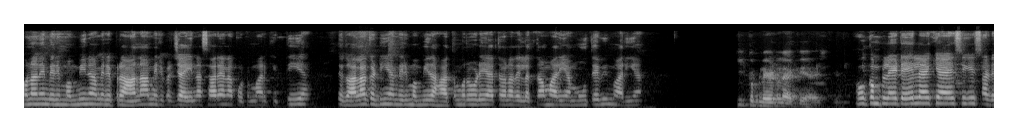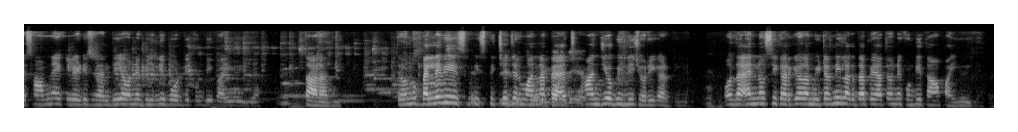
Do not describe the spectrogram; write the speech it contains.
ਉਹਨਾਂ ਨੇ ਮੇਰੀ ਮੰਮੀ ਨਾਲ ਮੇਰੇ ਭਰਾ ਨਾਲ ਮੇਰੀ ਭਰਜਾਈ ਨਾਲ ਸਾਰਿਆਂ ਨਾਲ ਕੁੱਟਮਾਰ ਕੀਤੀ ਹੈ ਤੇ ਗਾਲਾਂ ਕੱਢੀਆਂ ਮੇਰੀ ਮੰਮੀ ਦਾ ਹੱਥ ਮਰੋੜਿਆ ਤੇ ਉਹਨਾਂ ਦੇ ਲੱਤਾਂ ਮਾਰੀਆਂ ਮੂੰਹ ਤੇ ਵੀ ਮਾਰੀਆਂ। ਕੀ ਕੰਪਲੇਂਟ ਲੈ ਕੇ ਆਏ ਸੀ? ਉਹ ਕੰਪਲੇਂਟ ਇਹ ਲੈ ਕੇ ਆਏ ਸੀ ਕਿ ਸਾਡੇ ਸਾਹਮਣੇ ਇੱਕ ਲੇਡੀਜ਼ ਰਹਿੰਦੀ ਹੈ ਉਹਨੇ ਬਿਜਲੀ ਬੋਰਡ ਦੀ ਕੁੰਡੀ ਪਾਈ ਹੋਈ ਹੈ ਤਾਰਾਂ ਦੀ। ਤੇ ਉਹਨੂੰ ਪਹਿਲੇ ਵੀ ਇਸ ਇਸ ਪਿੱਛੇ ਜੁਰਮਾਨਾ ਪੈ। ਹਾਂਜੀ ਉਹ ਬਿਜਲੀ ਚੋਰੀ ਕਰਦੀ ਹੈ ਉਹਦਾ ਐਨਓਸੀ ਕਰਕੇ ਉਹਦਾ ਮੀਟਰ ਨਹੀਂ ਲੱਗਦਾ ਪਿਆ ਤੇ ਉਹਨੇ ਕੁੰਡੀ ਤਾਂ ਪਾਈ ਹੋਈ ਹੈ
